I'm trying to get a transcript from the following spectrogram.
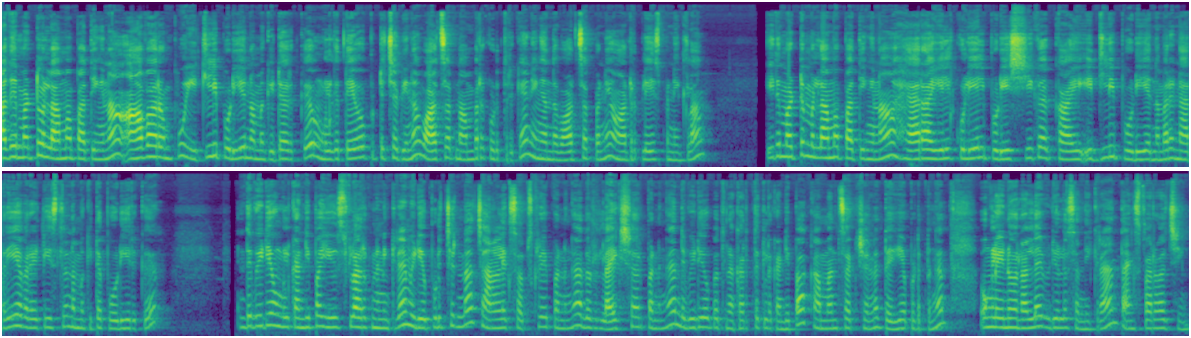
அது மட்டும் இல்லாமல் பார்த்தீங்கன்னா ஆவாரம்பூ இட்லி பொடியும் நம்மக்கிட்ட இருக்குது உங்களுக்கு தேவைப்பட்டுச்சு அப்படின்னா வாட்ஸ்அப் நம்பர் கொடுத்துருக்கேன். நீங்கள் அந்த வாட்ஸ்அப் பண்ணி ஆர்டர் ப்ளேஸ் பண்ணிக்கலாம். இது மட்டும் இல்லாமல் பார்த்தீங்கன்னா ஹேர் ஆயில் குளியல் பொடி சீகக்காய் இட்லி பொடி அந்த மாதிரி நிறைய வெரைட்டிஸில் நம்மக்கிட்ட பொடி இருக்குது இந்த வீடியோ உங்களுக்கு கண்டிப்பாக யூஸ்ஃபுல்லாக இருக்கும்னு நினைக்கிறேன். வீடியோ பிடிச்சிருந்தா சேனலுக்கு சப்ஸ்கிரைப் பண்ணுங்கள் அதோட லைக் ஷேர் பண்ணுங்கள் இந்த வீடியோ பற்றின கருத்துக்களை கண்டிப்பாக கமெண்ட் செக்ஷனில் தெரியப்படுத்துங்க. உங்களை இன்னொரு நல்ல வீடியோவில் சந்திக்கிறேன். தேங்க்ஸ் ஃபார் வாட்சிங்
